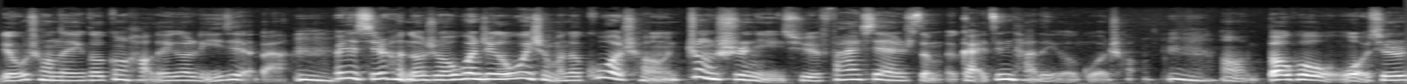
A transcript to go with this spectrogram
流程的一个更好的一个理解吧。嗯，而且其实很多时候问这个为什么的过程，正是你去发现怎么改进它的一个过程。嗯，啊，包括我其实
